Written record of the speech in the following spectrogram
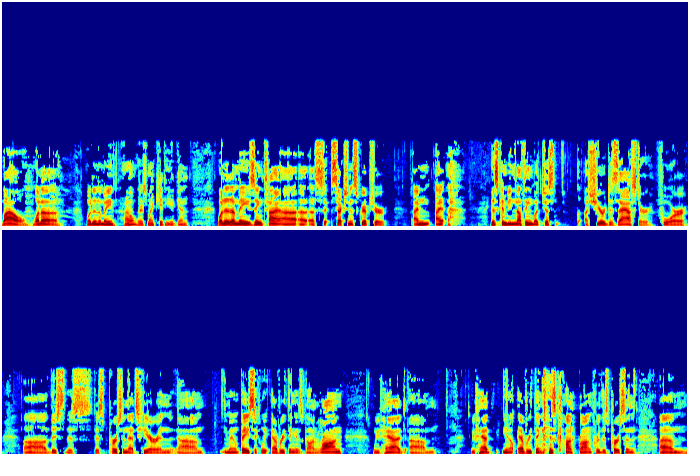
wow, what a, what an amazing, oh, there's my kitty again. What an amazing time, uh, a, a section of scripture. I'm, I, this can be nothing but just a sheer disaster for uh, this this this person that's here, and um, you know, basically everything has gone wrong. We've had um, we've had you know everything has gone wrong for this person. Um,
